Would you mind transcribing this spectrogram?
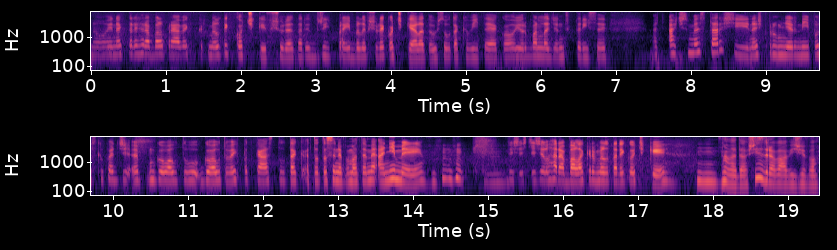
No, jinak tady Hrabal právě krmil ty kočky všude. Tady dřív prej byly všude kočky, ale to už jsou takový ty jako urban legend, který si Ať, ať jsme starší než průměrný posluchač eh, go-outu, go-outových podcastů, tak toto si nepamatujeme ani my. Když ještě žil Hrabal a krmil tady kočky. Hmm, ale další zdravá výživa.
